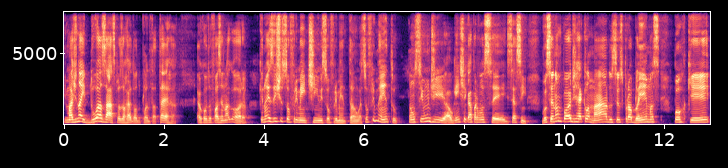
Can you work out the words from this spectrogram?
Imagina aí duas aspas ao redor do planeta Terra. É o que eu estou fazendo agora. Que não existe sofrimentinho e sofrimentão, é sofrimento. Então, se um dia alguém chegar para você e disser assim: você não pode reclamar dos seus problemas porque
